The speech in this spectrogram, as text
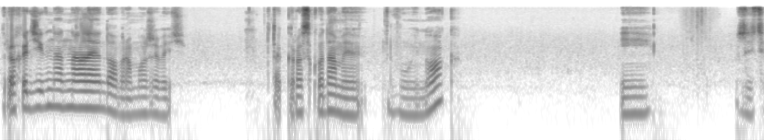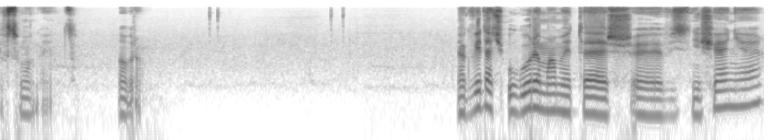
Trochę dziwne, no ale dobra, może być. Tak, rozkładamy dwójnóg i pozycję wspomagającą. Dobra. Jak widać u góry mamy też e, wzniesienie.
